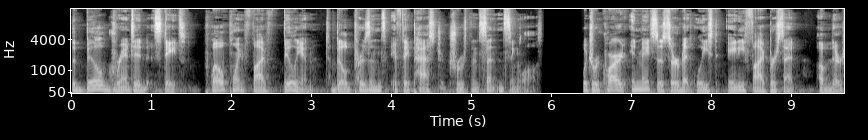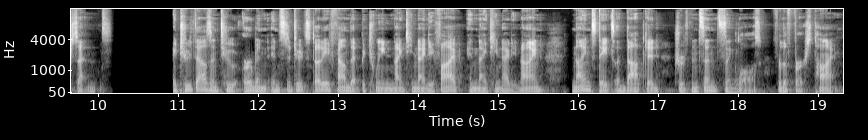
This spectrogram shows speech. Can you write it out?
The bill granted states 12.5 billion to build prisons if they passed truth in sentencing laws which required inmates to serve at least 85% of their sentence. A 2002 Urban Institute study found that between 1995 and 1999, nine states adopted truth in sentencing laws for the first time.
